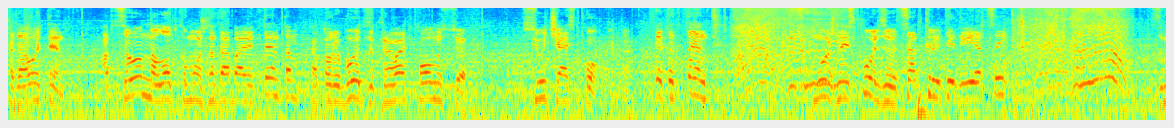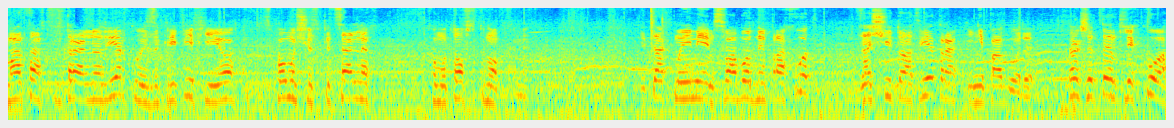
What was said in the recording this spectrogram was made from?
ходовой тент. Опционно лодку можно добавить тентом, который будет закрывать полностью всю часть кокпита. Этот тент можно использовать с открытой дверцей, замотав центральную дверку и закрепив ее с помощью специальных хомутов с кнопками. Итак, мы имеем свободный проход, защиту от ветра и непогоды. Также тент легко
